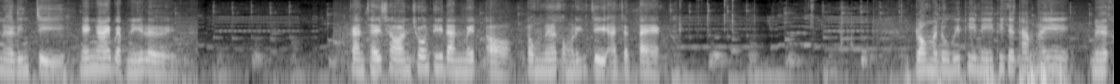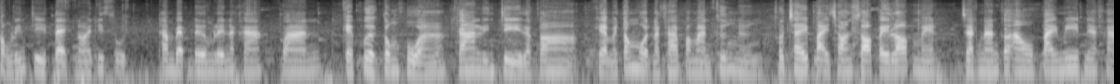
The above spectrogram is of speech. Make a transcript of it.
เนื้อลิ้นจี่ง่าย ๆ แบบนี้เลย การใช้ช้อนช่วงที่ดันเม็ดออก ตรงเนื้อของลิ้นจี่อาจจะแตก ลองมาดูวิธีนี้ที่จะทำให้เนื้อของลิ้นจี่แตกน้อยที่สุดทำแบบเดิมเลยนะคะคว้านแกะเปลือกตรงหัวก้านลิ้นจี่แล้วก็แกะไม่ต้องหมดนะคะ ประมาณครึ่งหนึ่งก็ใช้ปลายช้อนเซาะไปรอบเม็ด จากนั้นก็เอาปลายมีดเนี่ยค่ะ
